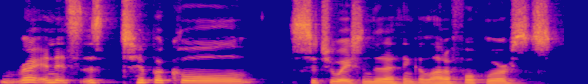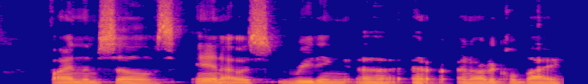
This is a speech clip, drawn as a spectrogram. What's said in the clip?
Right. And it's this typical situation that I think a lot of folklorists find themselves in. I was reading uh, an article by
